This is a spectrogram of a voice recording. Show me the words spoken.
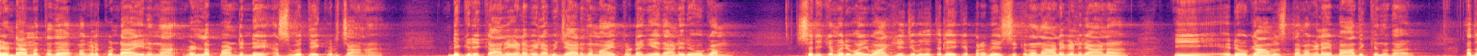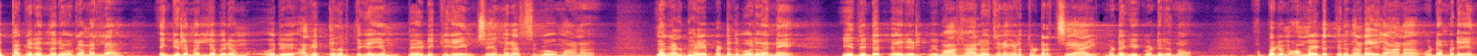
രണ്ടാമത്തത് മകൾക്കുണ്ടായിരുന്ന വെള്ളപ്പാണ്ടിന്റെ അസുഖത്തെക്കുറിച്ചാണ്. ഡിഗ്രി കാലയളവിൽ അവിചാരിതമായി തുടങ്ങിയതാണ് രോഗം. ശരിക്കും ഒരു വൈവാഹിക ജീവിതത്തിലേക്ക് പ്രവേശിക്കുന്ന നാളുകളിലാണ് ഈ രോഗാവസ്ഥ മകളെ ബാധിക്കുന്നത്. അത് പകരുന്ന രോഗമല്ല. എങ്കിലും എല്ലാവരും ഒരു അകറ്റി നിർത്തുകയും പേടിക്കുകയും ചെയ്യുന്നൊരു അസുഖവുമാണ്. മകൾ ഭയപ്പെട്ടതുപോലെ തന്നെ ഇതിന്റെ പേരിൽ വിവാഹാലോചനകൾ തുടർച്ചയായി മുടങ്ങിക്കൊണ്ടിരുന്നു. അപ്പോഴും അമ്മയുടെ തിരുനടയിലാണ് ഉടമ്പടി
